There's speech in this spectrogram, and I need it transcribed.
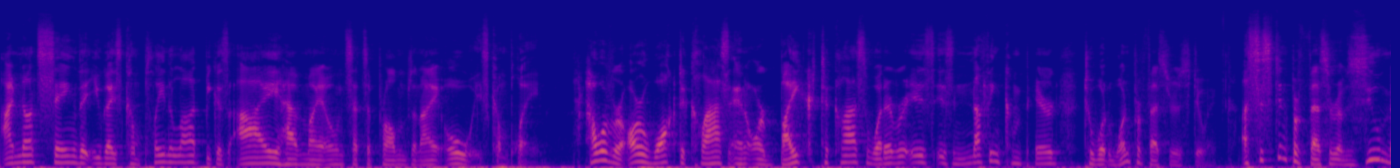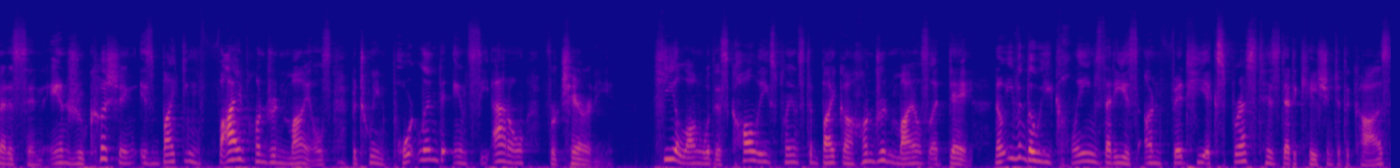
I'm not saying that you guys complain a lot because I have my own sets of problems, and I always complain. However, our walk to class and our bike to class, whatever it is, is nothing compared to what one professor is doing. Assistant Professor of Zoo Medicine Andrew Cushing is biking 500 miles between Portland and Seattle for charity. He, along with his colleagues, plans to bike 100 miles a day. Now, even though he claims that he is unfit, he expressed his dedication to the cause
